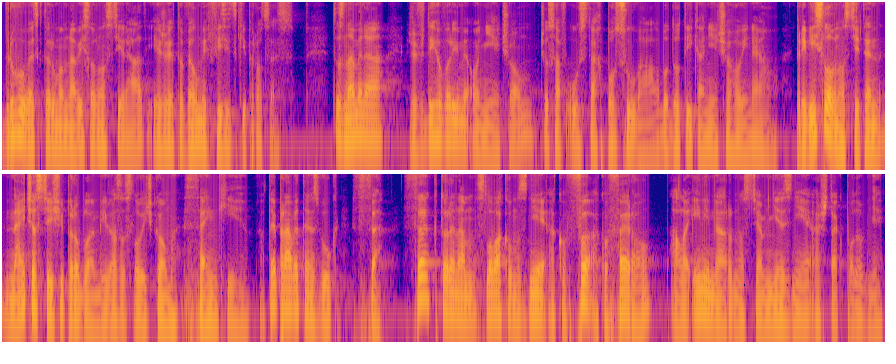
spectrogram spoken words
Druhú vec, ktorú mám na výslovnosti rád, je, že je to veľmi fyzický proces. To znamená, že vždy hovoríme o niečom, čo sa v ústach posúva alebo dotýka niečoho iného. Pri výslovnosti ten najčastejší problém býva so slovičkom thank you. A to je práve ten zvuk th. Th, ktoré nám Slovakom znie ako f, ako fero, ale iným národnostiam neznie až tak podobne.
